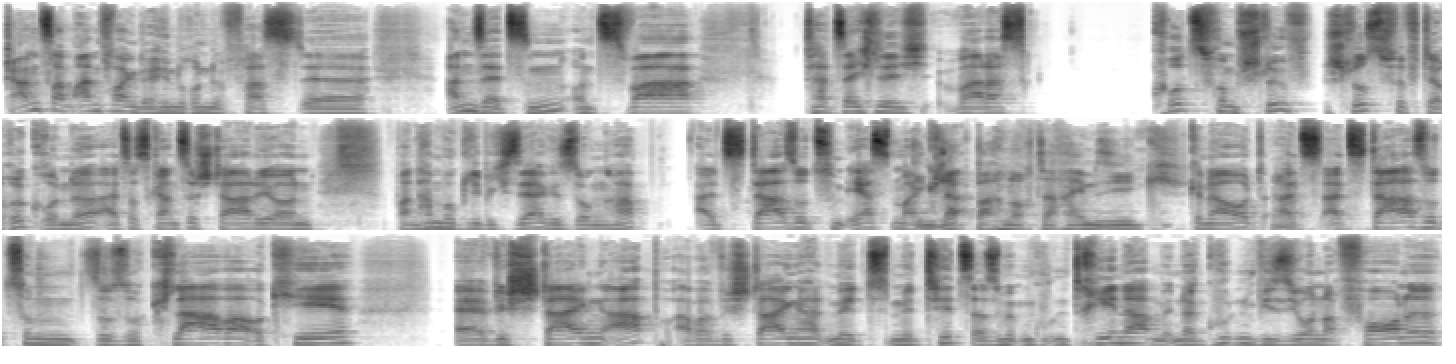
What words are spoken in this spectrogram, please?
ganz am Anfang der Hinrunde fast äh, ansetzen. Und zwar tatsächlich war das kurz vorm Schluff, Schlusspfiff der Rückrunde, als das ganze Stadion von Hamburg lieb ich sehr gesungen hat, als da so zum ersten Mal in Gladbach noch der Heimsieg. Genau, als, als da so zum so, so klar war, okay, äh, wir steigen ab, aber wir steigen halt mit, mit Tits, also mit einem guten Trainer, mit einer guten Vision nach vorne.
